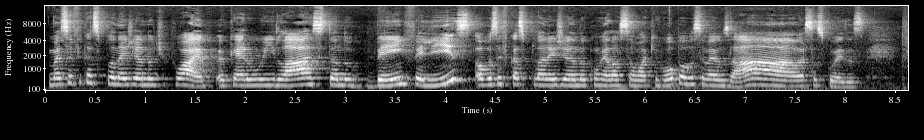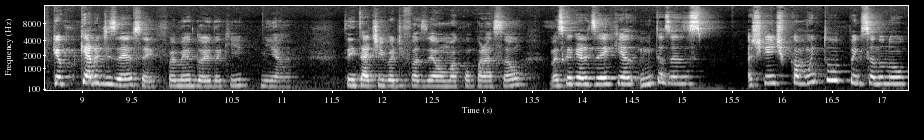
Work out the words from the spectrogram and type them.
mas você fica se planejando, tipo, ah, eu quero ir lá estando bem feliz, ou você fica se planejando com relação a que roupa você vai usar, essas coisas. O que eu quero dizer, eu sei, foi meio doido aqui, minha tentativa de fazer uma comparação, mas o que eu quero dizer é que muitas vezes acho que a gente fica muito pensando no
